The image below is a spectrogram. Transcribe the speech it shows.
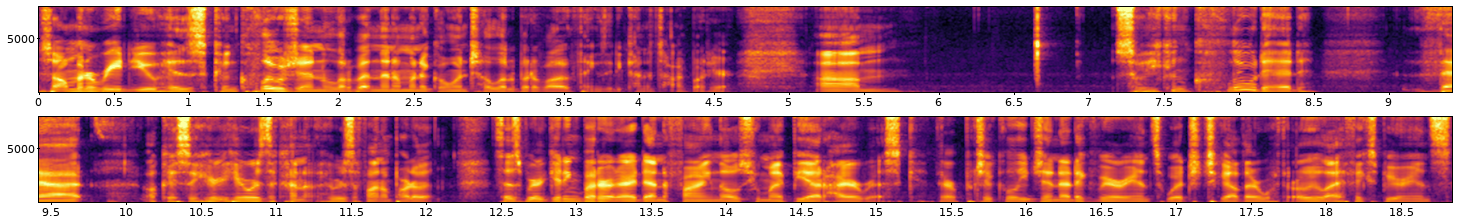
so I'm gonna read you his conclusion a little bit and then I'm gonna go into a little bit of other things that he kind of talked about here. Um so he concluded that okay so here here was the kind of here's the final part of it. it says we are getting better at identifying those who might be at higher risk there are particularly genetic variants which together with early life experience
